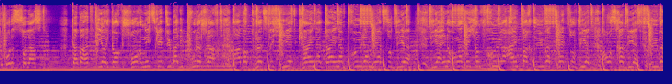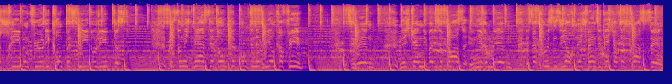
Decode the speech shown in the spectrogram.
Du wurdest zur Last. Dabei hattet ihr euch doch geschworen, nichts geht über die Bruderschaft. Aber plötzlich hielt keiner deiner Brüder mehr zu dir. Die Erinnerung an dich und früher einfach übertätowiert, ausradiert, überschrieben für die Kumpels, die du liebtest. Bist du nicht mehr als der dunkle Punkt in der Biografie? Sie reden nicht gern über diese Phase in ihrem Leben. Deshalb grüßen sie auch nicht, wenn sie dich auf der Straße sehen.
